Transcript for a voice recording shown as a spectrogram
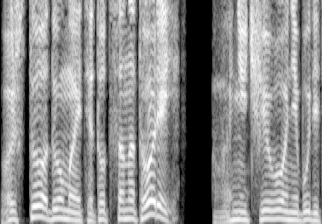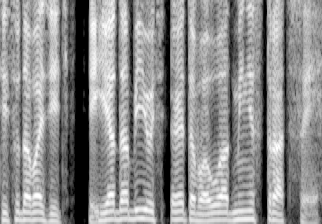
«Вы что думаете, тут санаторий? Вы ничего не будете сюда возить, и я добьюсь этого у администрации!»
